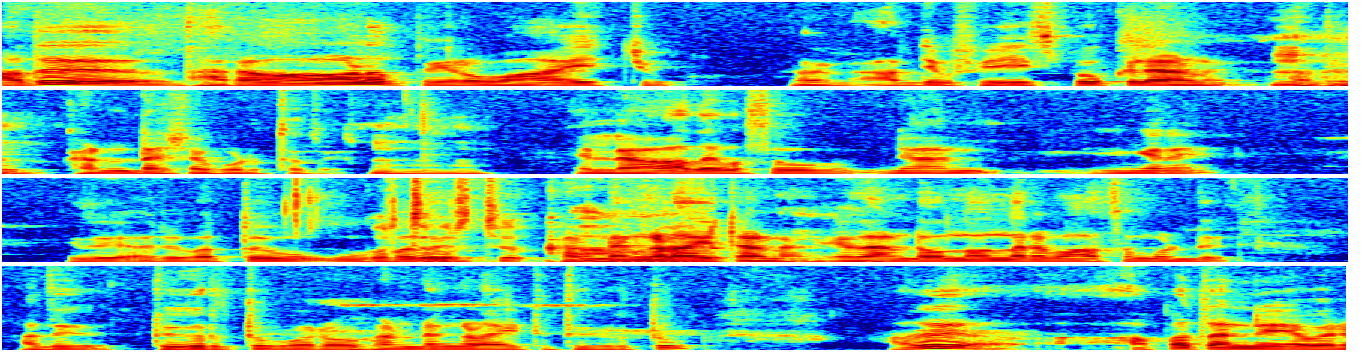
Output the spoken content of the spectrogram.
അത് ധാരാളം പേർ വായിച്ചു. ആദ്യം ഫേസ്ബുക്കിലാണ് അത് കണ്ടശ കൊടുത്തത്. എല്ലാ ദിവസവും ഞാൻ ഇങ്ങനെ ഇത് ഒരു പത്ത് മുപ്പത് ഖണ്ഡങ്ങളായിട്ടാണ്. ഏതാണ്ട് ഒന്നൊന്നര മാസം കൊണ്ട് അത് തീർത്തു ഓരോ ഖണ്ഡങ്ങളായിട്ട് തീർത്തു. അത് അപ്പം തന്നെ അവർ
